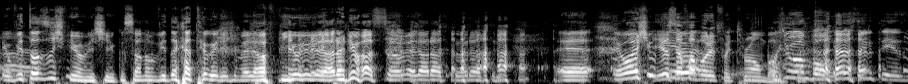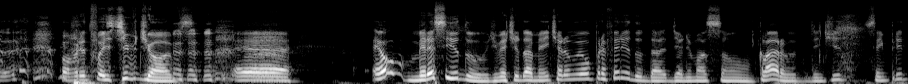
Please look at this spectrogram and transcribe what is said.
Eu vi todos os filmes, Chico. Só não vi da categoria de melhor filme, melhor animação, melhor ator, atriz. É, eu acho que. E o seu favorito foi Trumbo? Trumbo, com certeza. O favorito foi Steve Jobs. É, eu, merecido. Divertidamente era o meu preferido da, de animação. Claro, a gente sempre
